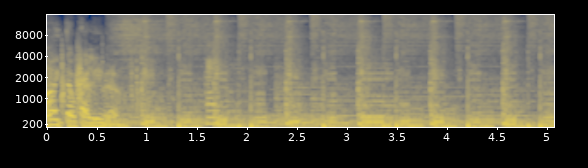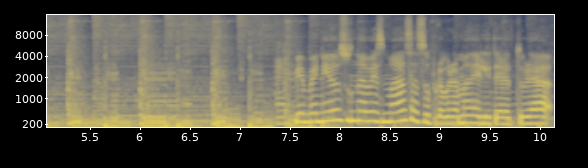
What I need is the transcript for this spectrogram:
Hoy toca libro. Bienvenidos una vez más a su programa de literatura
